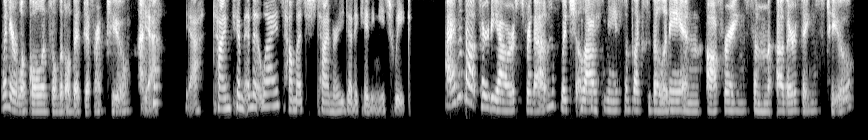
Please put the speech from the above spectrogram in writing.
when you're local, it's a little bit different too. yeah. Yeah. Time commitment wise, how much time are you dedicating each week? I have about 30 hours for them, which allows okay. me some flexibility and offering some other things too.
